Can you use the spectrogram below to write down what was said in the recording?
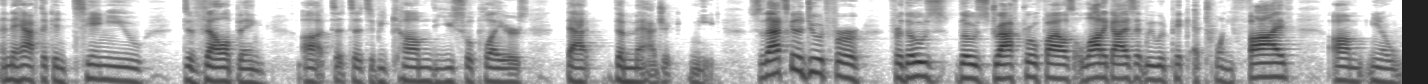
and they have to continue developing uh, to, to, to become the useful players that the Magic need. So that's going to do it for for those those draft profiles. A lot of guys that we would pick at 25. Um, you know,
